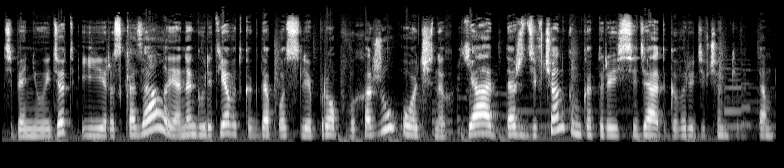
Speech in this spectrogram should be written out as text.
тебя не уйдет, и рассказала, и она говорит, я вот когда после проб выхожу очных, я даже девчонкам, которые сидят, говорю, девчонки, вот там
